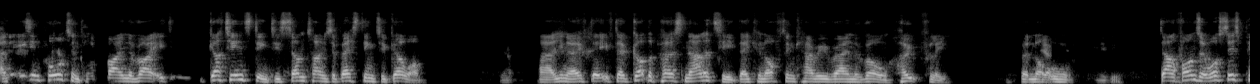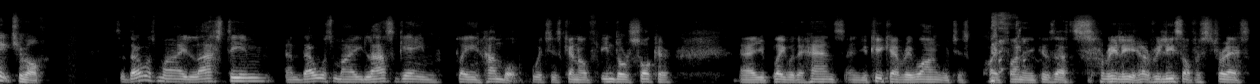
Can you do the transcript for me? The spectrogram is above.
and it is important to find the right, it, gut instinct is sometimes the best thing to go on. Uh, you know, if, they, if they've got the personality, they can often carry around the role, hopefully, but not all. Maybe. So, Alfonso, what's this picture of? So that was my last team, and that was my last game playing handball, which is kind of indoor soccer. Uh, you play with the hands and you kick everyone, which is quite funny because that's really a release of stress.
